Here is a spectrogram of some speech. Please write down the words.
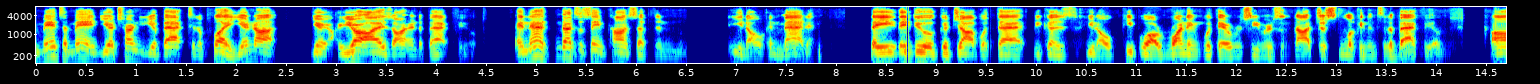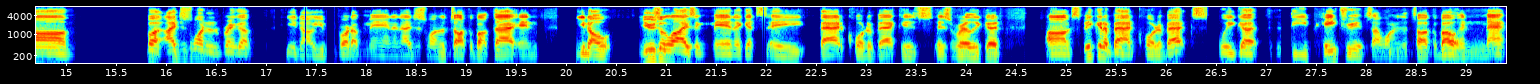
man to man, you're turning your back to the play. You're not your your eyes aren't in the backfield, and that that's the same concept in you know in Madden. They they do a good job with that because you know people are running with their receivers and not just looking into the backfield. Um, but I just wanted to bring up, you know, you brought up man, and I just wanted to talk about that. And you know, utilizing man against a bad quarterback is is really good. Um, speaking of bad quarterbacks, we got the Patriots I wanted to talk about, and Mac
